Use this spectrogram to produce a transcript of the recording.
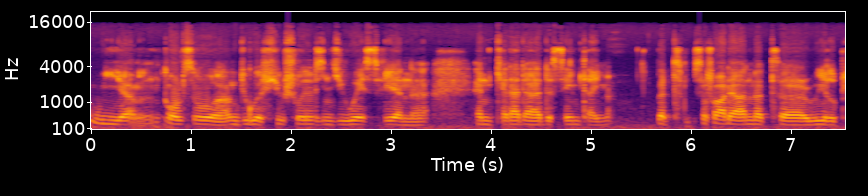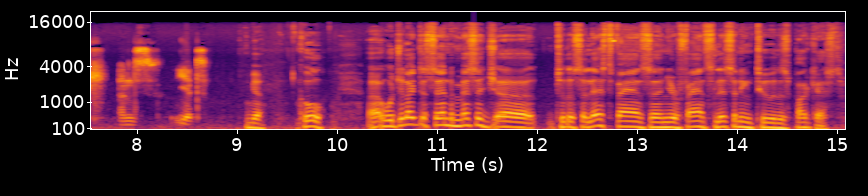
we um, also uh, do a few shows in the USA and uh, and Canada at the same time. But so far there are not uh, real plans yet. Yeah. Cool. Uh, would you like to send a message uh, to the Celeste fans and your fans listening to this podcast?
